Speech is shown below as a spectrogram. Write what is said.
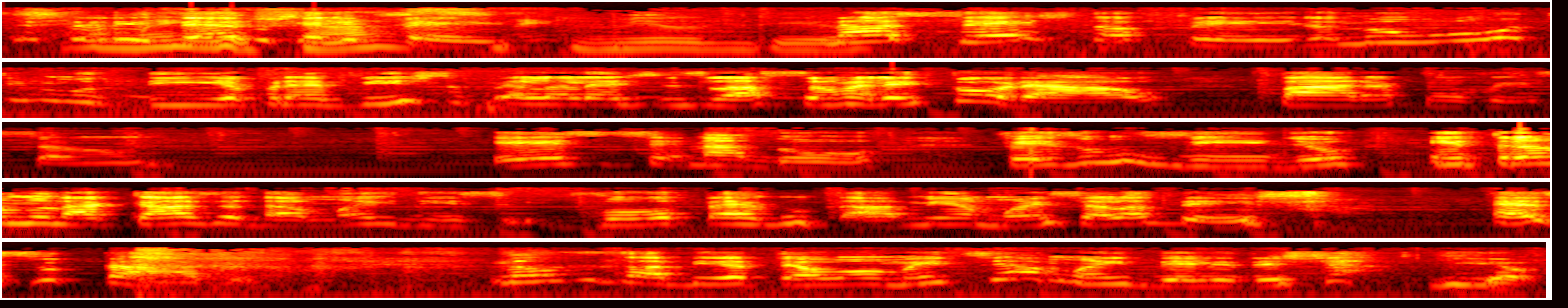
Vocês mãe ideia do que ele fez. Meu Deus. Na sexta-feira, no último dia previsto pela legislação eleitoral para a convenção, esse senador fez um vídeo entrando na casa da mãe e disse: Vou perguntar à minha mãe se ela deixa. Resultado: não se sabia até o momento se a mãe dele deixaria. O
